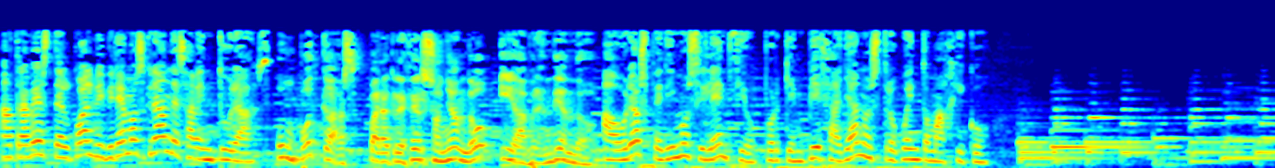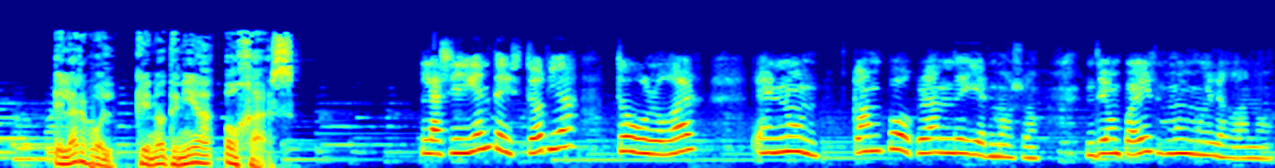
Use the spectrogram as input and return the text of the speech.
a través del cual viviremos grandes aventuras. Un podcast para crecer soñando y aprendiendo. Ahora os pedimos silencio porque empieza ya nuestro cuento mágico. El árbol que no tenía hojas. La siguiente historia tuvo lugar en un campo grande y hermoso de un país muy muy lejano.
